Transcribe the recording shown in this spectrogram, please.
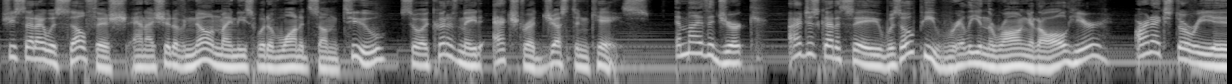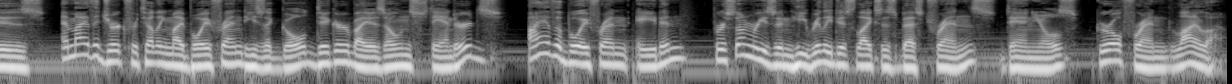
She said I was selfish and I should have known my niece would have wanted some too, so I could have made extra just in case. Am I the jerk? I just gotta say, was OP really in the wrong at all here? Our next story is Am I the jerk for telling my boyfriend he's a gold digger by his own standards? I have a boyfriend, Aiden. For some reason, he really dislikes his best friends, Daniel's girlfriend, Lila.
